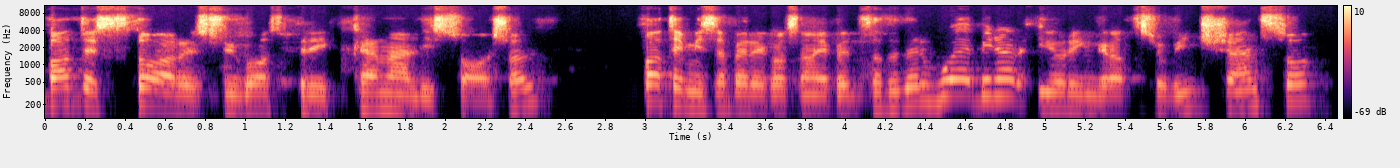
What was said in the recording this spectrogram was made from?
fate storie sui vostri canali social, fatemi sapere cosa ne pensate del webinar, io ringrazio Vincenzo.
